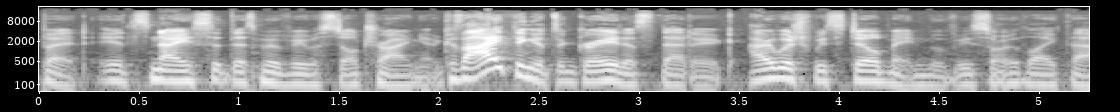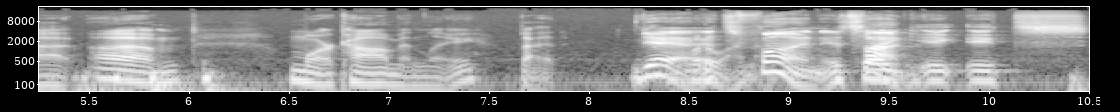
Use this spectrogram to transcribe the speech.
but it's nice that this movie was still trying it because I think it's a great aesthetic. I wish we still made movies sort of like that um, more commonly. But Yeah, it's fun. It's Fun. like it, it's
